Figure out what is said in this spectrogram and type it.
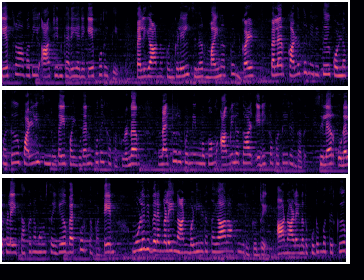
நேத்ராவதி ஆற்றின் கரை அருகே புதைத்தேன். பலியான பெண்களில் சிலர் மைனர் பெண்கள். பலர் கழுத்து நெறித்து கொல்லப்பட்டு பள்ளி சீருடை பையுடன் புதைக்கப்பட்டுள்ளனர். மற்றொரு பெண்ணின் முகம் அமிலத்தால் எரிக்கப்பட்டு இருந்தது சிலர் உடல்களை தகனமும் செய்ய வற்புறுத்தப்பட்டேன். முழு விவரங்களை நான் வெளியிட தயாராக இருக்கின்றேன். ஆனால் எனது குடும்பத்திற்கு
